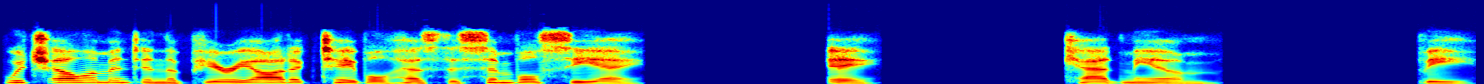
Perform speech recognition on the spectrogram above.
Which element in the periodic table has the symbol Ca? A. Cadmium B.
